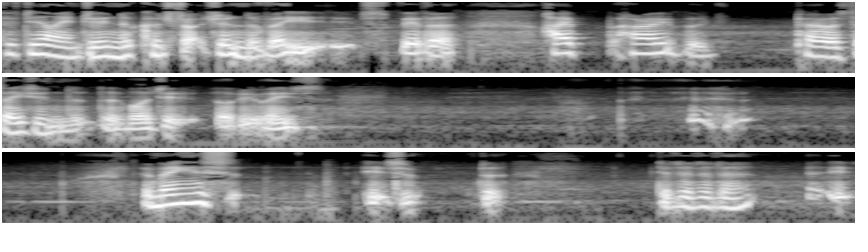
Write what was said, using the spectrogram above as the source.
59 during the construction of the Race River Hybrid Power Station. The, the budget of it raised uh, remains it's the da, da, da, da, it,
